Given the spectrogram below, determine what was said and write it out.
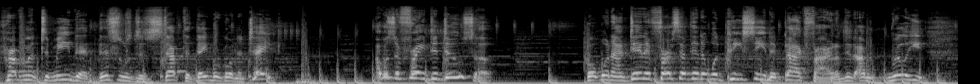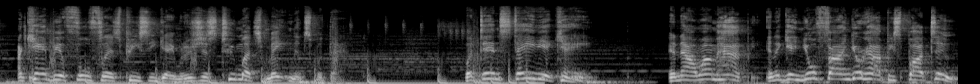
prevalent to me that this was the step that they were going to take, I was afraid to do so. But when I did it, first I did it with PC and it backfired. I did. I'm really I can't be a full fledged PC gamer. There's just too much maintenance with that. But then Stadia came, and now I'm happy. And again, you'll find your happy spot too.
